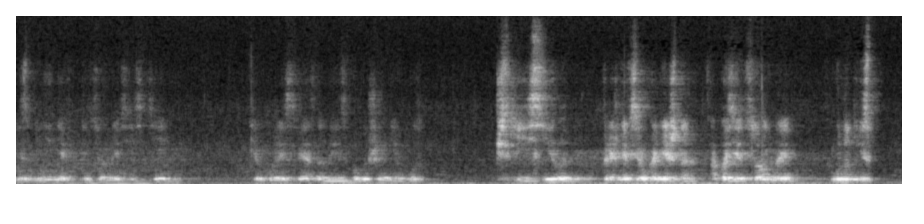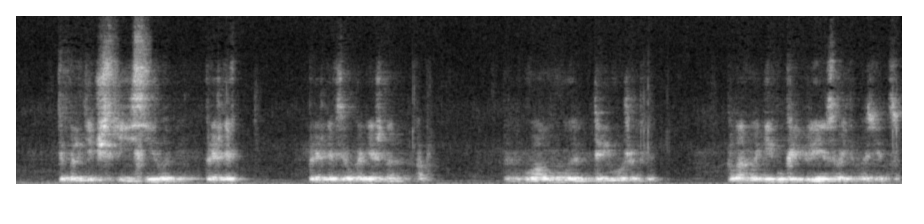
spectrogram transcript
изменения в пенсионной системе, тем более связанные с повышением политические силы, прежде всего, конечно, оппозиционные, будут использовать политические силы, прежде, прежде всего, конечно, оп- волнует, тревожит планы и укрепление своих позиций.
